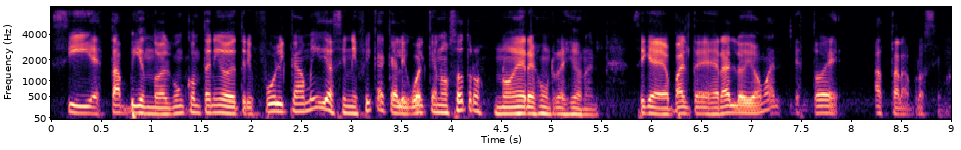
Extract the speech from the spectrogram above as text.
si estás viendo algún contenido de Trifulca Media, significa que al igual que nosotros, no eres un regional. Así que de parte de Gerardo y Omar, esto es hasta la próxima.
